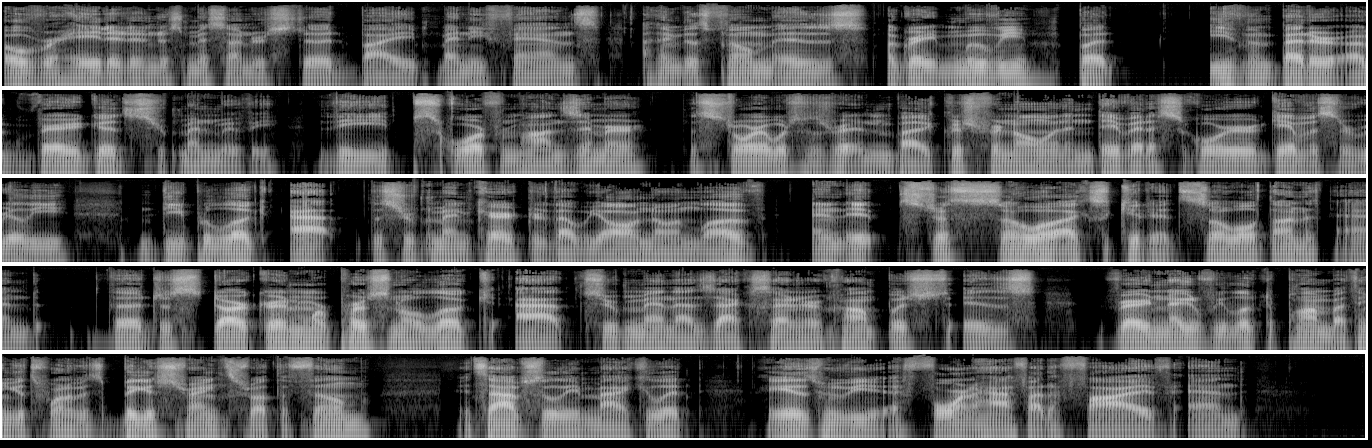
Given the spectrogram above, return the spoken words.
overhated and just misunderstood by many fans. I think this film is a great movie, but even better, a very good Superman movie. The score from Hans Zimmer, the story, which was written by Christopher Nolan and David S. Goyer, gave us a really deeper look at the Superman character that we all know and love and it's just so well executed, so well done, and the just darker and more personal look at Superman that Zack Snyder accomplished is very negatively looked upon, but I think it's one of its biggest strengths throughout the film. It's absolutely immaculate. I gave this movie a four and a half out of five, and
